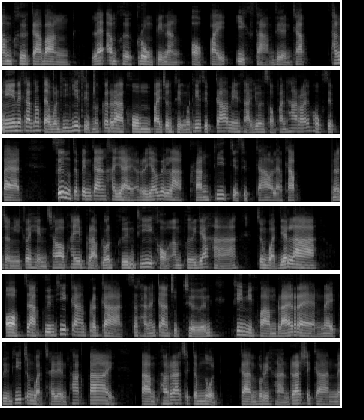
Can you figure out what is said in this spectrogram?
อำเภอกาบัง และอำเภอกรงปีนังออกไปอีก 3 เดือนครับ ทั้งนี้นะครับตั้งแต่วันที่ 20 มกราคม ไปจนถึงวันที่ 19 เมษายน 2568 ซึ่งจะเป็นการขยายระยะเวลาครั้งที่ 79 แล้วครับ นอกจากนี้ก็เห็นชอบให้ปรับลดพื้นที่ของอำเภอยะหา จังหวัดยะลา ออกจากพื้นที่การประกาศสถานการณ์ฉุกเฉิน ที่มีความร้ายแรงในพื้นที่จังหวัดชายแดนภาคใต้ ตามพระราชกำหนด การบริหารราชการใน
